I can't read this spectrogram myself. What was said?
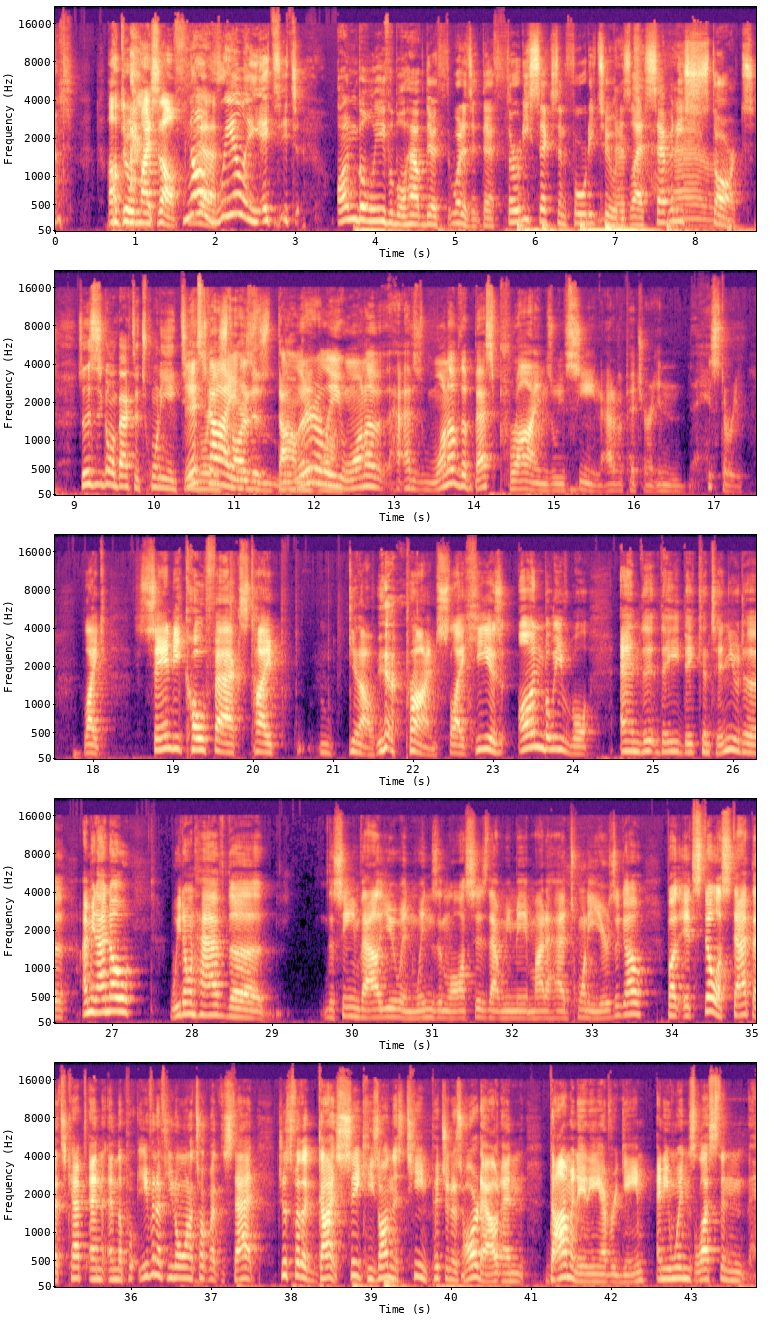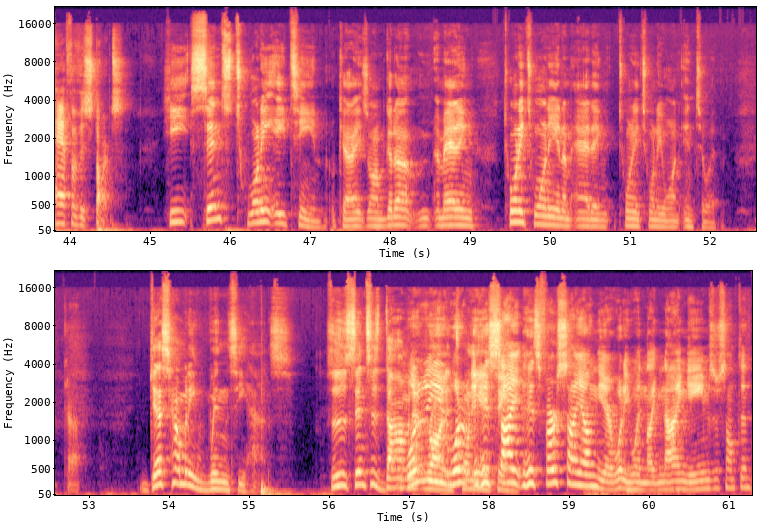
I'll do it myself. No, Yeah. really, it's it's unbelievable how they're what is it? They're 36 and 42 in his last 70 terrible. starts. So this is going back to 2018 This guy is literally run. one of has one of the best primes we've seen out of a pitcher in history. Like Sandy Koufax type, you know, Yeah. primes. Like he is unbelievable, and they, they they continue to. I mean, I know we don't have the the same value in wins and losses that we may might have had 20 years ago, but it's still a stat that's kept. And and the even if you don't want to talk about the stat, just for the guy's sake, he's on this team pitching his heart out and dominating every game, and he wins less than half of his starts. He since 2018. Okay, so I'm gonna I'm adding 2020 and I'm adding 2021 into it. Okay. Guess how many wins he has? So this is since his What dominant did run he? in What 2018. his Cy, his first Cy Young year? What did he win? Like nine games or something?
